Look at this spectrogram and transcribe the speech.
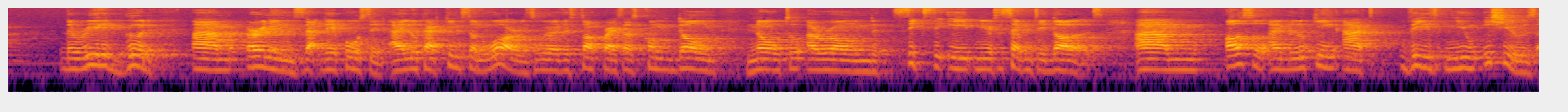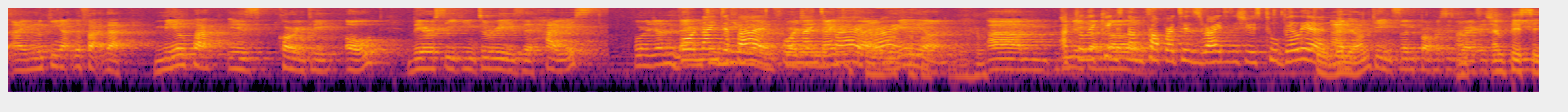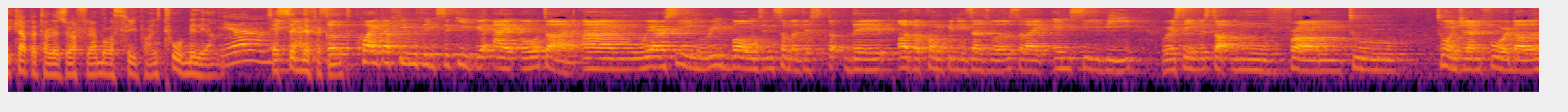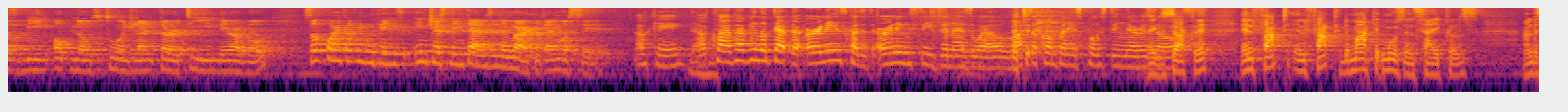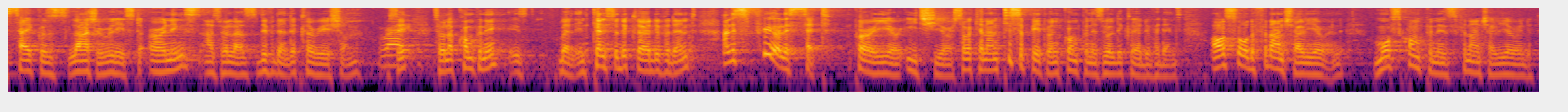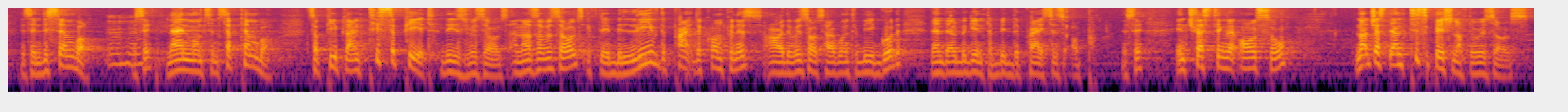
the really good um, earnings that they posted. I look at Kingston Wharves, where the stock price has come down now to around 68, near to $70. Um, also, I'm looking at these new issues. I'm looking at the fact that Mailpac is currently out. They're seeking to raise the highest 495, 495, right. million. Um, Actually, Kingston dollars. Properties rights issue is 2 billion. 2 billion. And Kingston Properties and rights issue. MPC Capital is roughly about 3.2 billion. Yeah. So exactly. significant. So quite a few things to keep your eye out on. Um, we are seeing rebounds in some of the, st- the other companies as well. So like NCB, we're seeing the stock move from two, $204 being up now to 213 thereabout. So quite a few things, interesting times in the market, I must say. Okay. Uh, Clive, have you looked at the earnings? Because it's earnings season as well. Lots it, of companies posting their results. Exactly. In fact, in fact, the market moves in cycles. And the cycles largely relates to earnings as well as dividend declaration. Right. So when a company is well intends to declare a dividend and it's fairly set per year each year. So we can anticipate when companies will declare dividends. Also the financial year end. Most companies' financial year end is in December. Mm-hmm. You see? Nine months in September. So people anticipate these results, and as a result, if they believe the, pri- the companies or the results are going to be good, then they'll begin to bid the prices up. You see, interestingly, also, not just the anticipation of the results,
